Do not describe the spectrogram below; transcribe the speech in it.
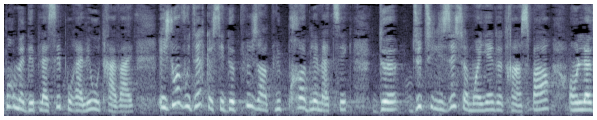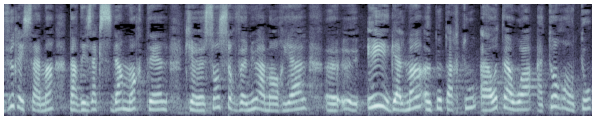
pour me déplacer pour aller au travail. Et je dois vous dire que c'est de plus en plus problématique d'utiliser ce moyen de transport. On l'a vu récemment par des accidents mortels qui sont survenus à Montréal euh, et également un peu partout, à Ottawa, à Toronto,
